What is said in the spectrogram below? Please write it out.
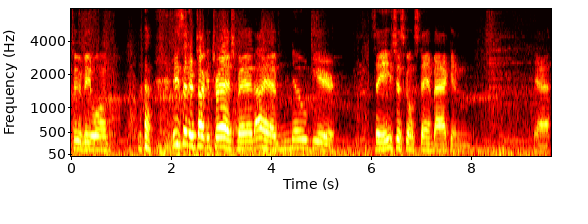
2v1. he's in there talking trash, man. I have no gear. See, he's just going to stand back and... Yeah.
